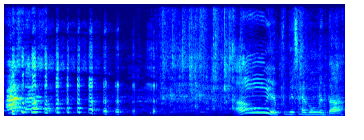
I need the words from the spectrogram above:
알았어, 알았어. 아우 예쁘게 잘 먹는다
